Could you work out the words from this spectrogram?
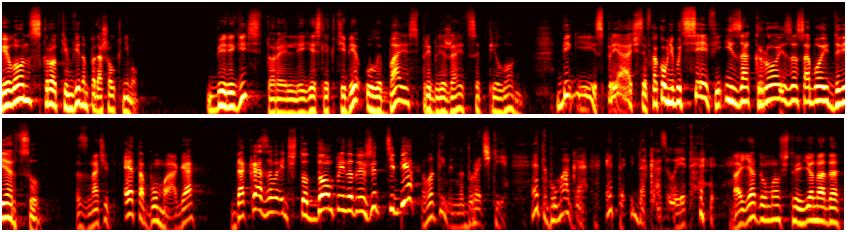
Пилон с кротким видом подошел к нему. «Берегись, Торелли, если к тебе, улыбаясь, приближается пилон. Беги, спрячься в каком-нибудь сейфе и закрой за собой дверцу». Значит, эта бумага доказывает, что дом принадлежит тебе? Вот именно, дурачки. Эта бумага это и доказывает. А я думал, что ее надо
